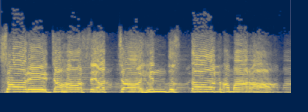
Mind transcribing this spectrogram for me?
సారే జహాసే అచ్చా హిందుస్తాన్ హమారా.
